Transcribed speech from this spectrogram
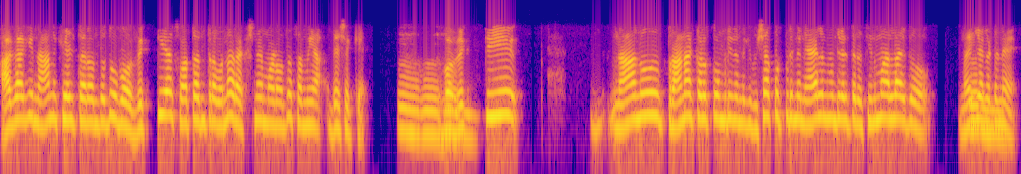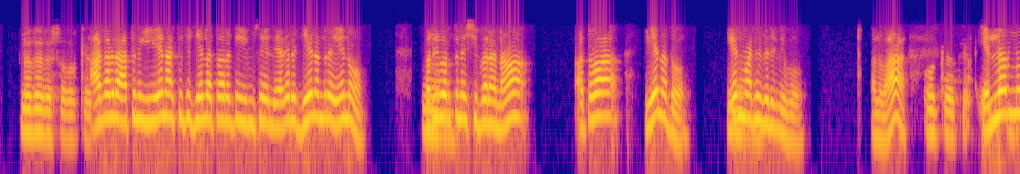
ಹಾಗಾಗಿ ನಾನು ಕೇಳ್ತಾ ಇರೋಂಥದ್ದು ಒಬ್ಬ ವ್ಯಕ್ತಿಯ ಸ್ವಾತಂತ್ರ್ಯವನ್ನ ರಕ್ಷಣೆ ಮಾಡುವಂತ ಸಮಯ ದೇಶಕ್ಕೆ. ಒಬ್ಬ ವ್ಯಕ್ತಿ ನಾನು ಪ್ರಾಣ ಕಳ್ಕೊಂಬಿಡಿ ನನಗೆ ವಿಷ ಕೊಟ್ಬಿಡಿ ನ್ಯಾಯಾಲಯದ ಮುಂದೆ ಹೇಳ್ತಾರೆ. ಸಿನಿಮಾ ಅಲ್ಲ ಇದು ನೈಜ ಘಟನೆ. ಹಾಗಾದ್ರೆ ಆತನಿಗೆ ಏನಾಗ್ತಿತ್ತು ಜೈಲ್ ಅಥಾರಿಟಿ ಹಿಂಸೆಯಲ್ಲಿ? ಹಾಗಾದ್ರೆ ಜೈಲ್ ಅಂದ್ರೆ ಏನು? ಪರಿವರ್ತನೆ ಶಿಬಿರನೋ? ಅಥವಾ ಏನದು? ಏನ್. ಮಾಡ್ತಿದ್ದೀರಿ ನೀವು? ಅಲ್ವಾ? Okay okay. ಎಲ್ಲರನ್ನು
